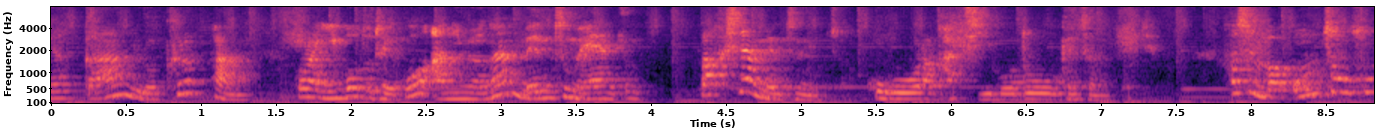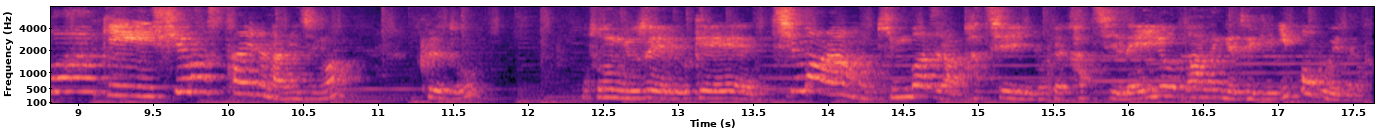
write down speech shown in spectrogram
약간 이런 crop한 거랑 입어도 되고 아니면은 맨투맨 좀 boxy한 맨투맨 있죠. 그거랑 같이 입어도 괜찮을 것 같아요. 사실 막 엄청 소화하기 쉬운 스타일은 아니지만 그래도 저는 요새 이렇게 치마랑 긴 바지랑 같이 이렇게 같이 layered 하는 게 되게 이뻐 보이더라고요.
